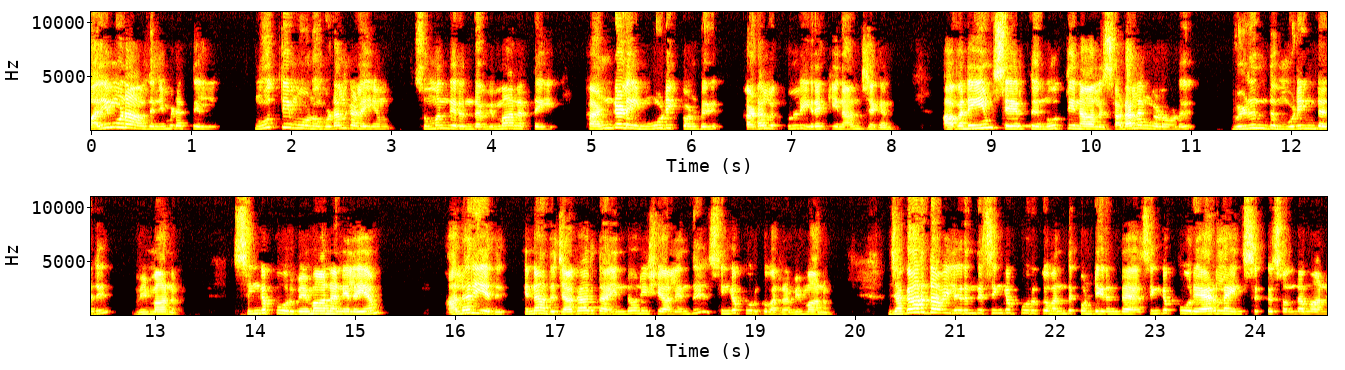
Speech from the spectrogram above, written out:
பதிமூணாவது நிமிடத்தில் நூத்தி மூணு உடல்களையும் சுமந்திருந்த விமானத்தை கண்களை மூடிக்கொண்டு கடலுக்குள் இறக்கினான் ஜெகன். அவனையும் சேர்த்து நூத்தி நாலு சடலங்களோடு விழுந்து முடிந்தது விமானம். சிங்கப்பூர் விமான நிலையம் அலறியது. ஏன்னா அது ஜகார்தா இந்தோனேஷியால இருந்து சிங்கப்பூருக்கு வர்ற விமானம். ஜகார்தாவில் இருந்து சிங்கப்பூருக்கு வந்து கொண்டிருந்த சிங்கப்பூர் ஏர்லைன்ஸுக்கு சொந்தமான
